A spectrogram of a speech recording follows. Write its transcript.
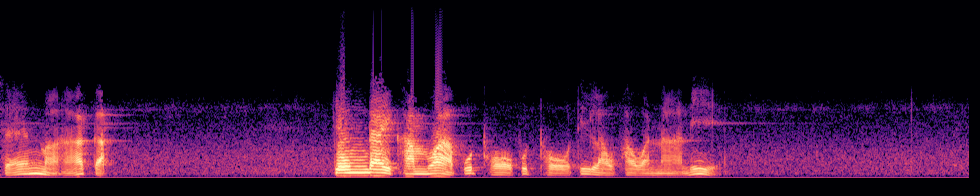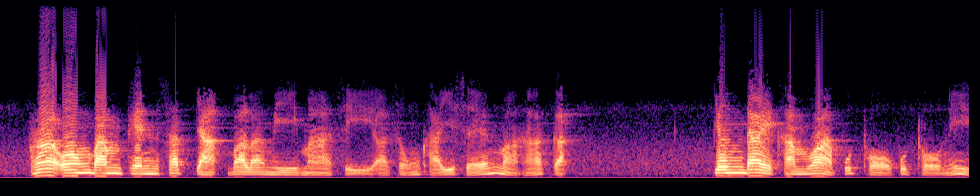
แสนมหากัป จึงได้คำว่าพุทโธพุทโธที่เราภาวนานี่พระองค์บำเพ็ญสัจจะบารมีมาสี่อสงไขยแสนมหากัจึงได้คำว่าพุทโธพุทโธนี่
